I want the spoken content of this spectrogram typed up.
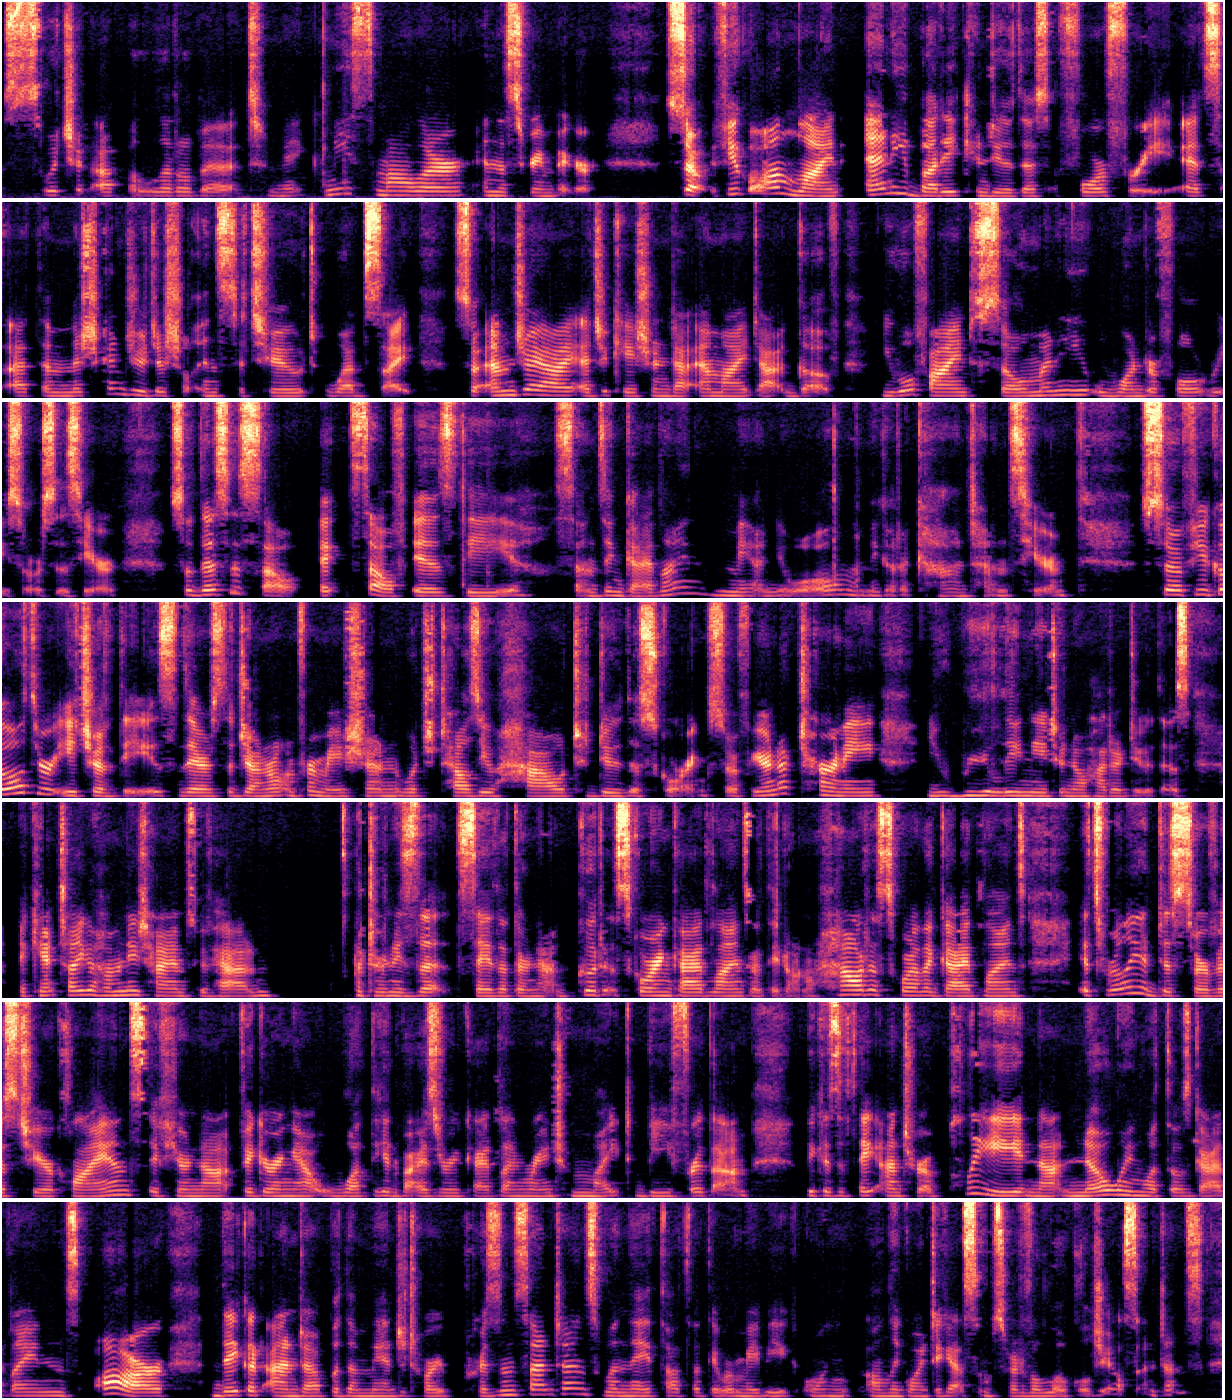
Switch it up a little bit to make me smaller and the screen bigger. So if you go online, anybody can do this for free. It's at the Michigan Judicial Institute website. So mjieducation.mi.gov. You will find so many wonderful resources here. So this itself, itself is the sentencing guideline manual. Let me go to contents here. So if you go through each of these, there's the general information, which tells you how to do the scoring. So if you're an attorney, you really need to know how to do this. I can't tell you how many times we've had attorneys that say that they're not good at scoring guidelines or they don't know how to score the guidelines. It's really a disservice to your clients if you're not figuring out what the advisory guideline range might be for them. Because if they enter a plea not knowing what those guidelines are, they could end up with a mandatory prison sentence when they thought that they were maybe only going to get some sort of a local jail sentence.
